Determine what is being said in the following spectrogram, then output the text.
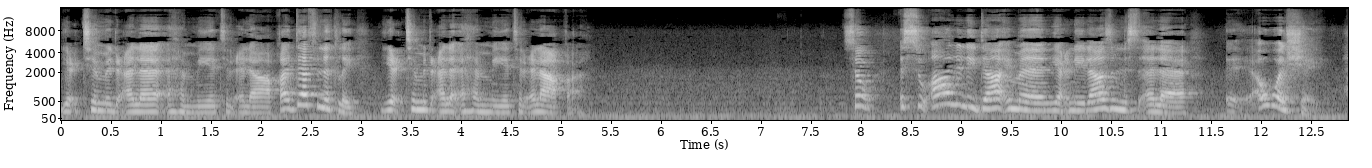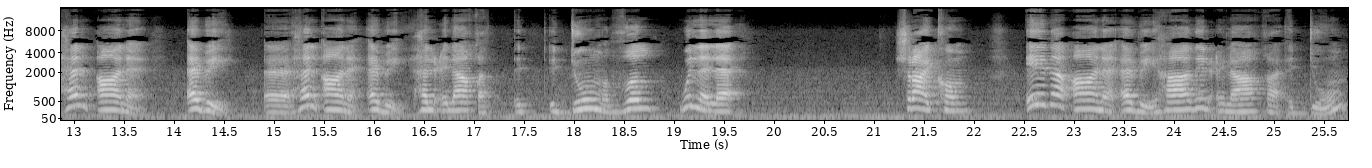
يعتمد على أهمية العلاقة. Definitely يعتمد على أهمية العلاقة. So السؤال اللي دائما يعني لازم نسأله أول شيء هل أنا أبي هل أنا أبي هالعلاقة تدوم تظل ولا لا؟ إيش رايكم إذا أنا أبي هذه العلاقة تدوم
